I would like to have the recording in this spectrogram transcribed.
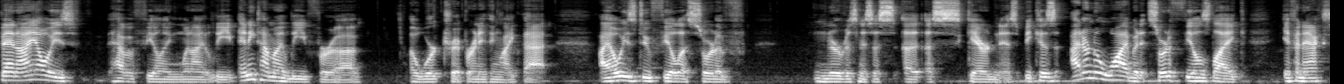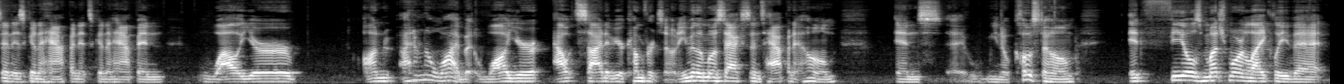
Ben. I always have a feeling when I leave. Anytime I leave for a a work trip or anything like that, I always do feel a sort of nervousness, a, a, a scaredness because I don't know why, but it sort of feels like if an accident is going to happen, it's going to happen while you're on. I don't know why, but while you're outside of your comfort zone, even though most accidents happen at home and you know close to home, it feels much more likely that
